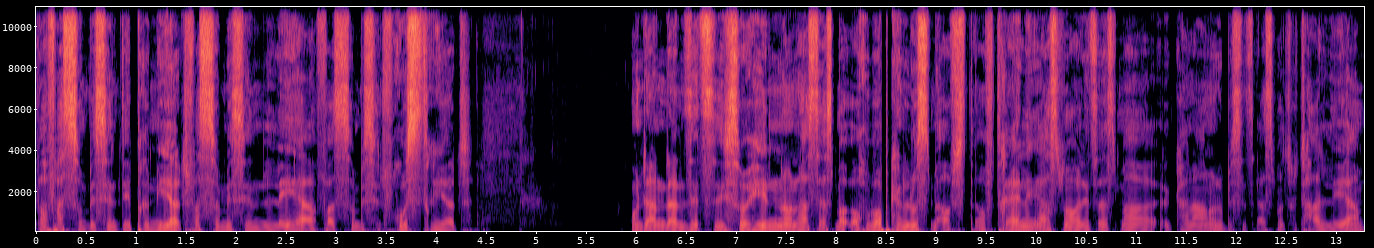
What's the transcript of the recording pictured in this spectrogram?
war fast so ein bisschen deprimiert, fast so ein bisschen leer, fast so ein bisschen frustriert. Und dann, dann setzt du dich so hin und hast erstmal auch überhaupt keine Lust mehr aufs, auf Training erstmal, weil jetzt erstmal, keine Ahnung, du bist jetzt erstmal total leer.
